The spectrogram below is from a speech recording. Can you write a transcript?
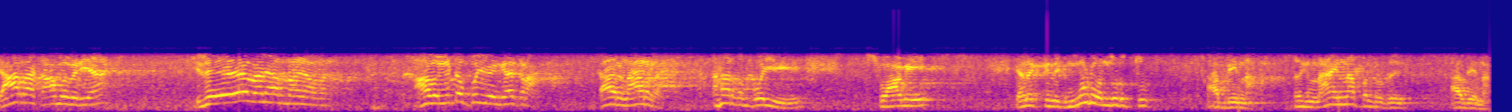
யாரா காமவெறிய இதே வேலையா இருந்தான் அவன்? அவன்கிட்ட போய் இவன் கேட்கறான் யாரு? நாரதன். நாரதன் போய் சுவாமி எனக்கு இன்னைக்கு மூடு வந்து கொடுத்து அப்படின்னா. அதுக்கு நான் என்ன பண்றது? அப்படின்னா.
